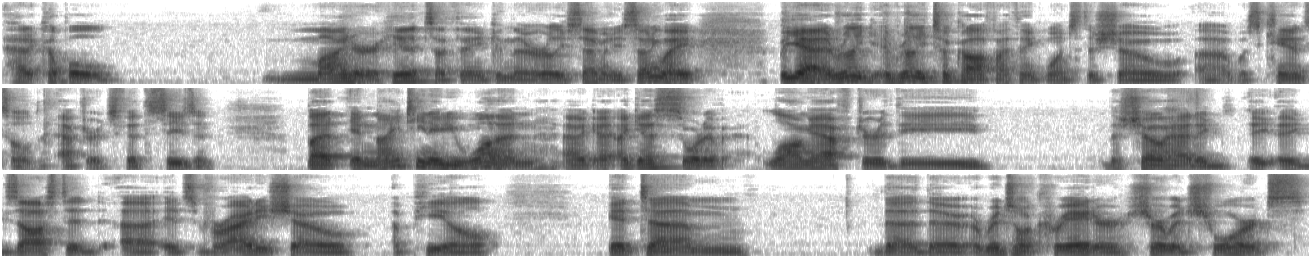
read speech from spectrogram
had a couple minor hits, I think, in the early '70s. So anyway, but yeah, it really it really took off. I think once the show uh, was canceled after its fifth season. But in 1981, I, I guess sort of long after the the show had ex- exhausted uh, its variety show appeal, it um, the the original creator Sherwood Schwartz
